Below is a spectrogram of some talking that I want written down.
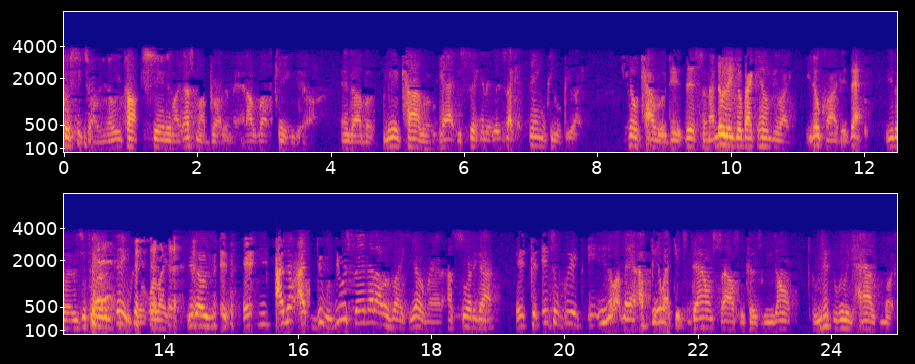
push each other. You know, we talk shit and like that's my brother, man. I love King Gale. And uh, but me and Cairo, we had to sit, and it was like a thing. People be like, you know, Cairo did this, and I know they go back to him and be like, you know, Clyde did that. You know, it was just one of them things. or like, you know, it, it, I know, I do. When you were saying that, I was like, yo, man, I swear to God, it, it's a weird. You know what, man? I feel like it's down south because we don't we didn't really have much.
